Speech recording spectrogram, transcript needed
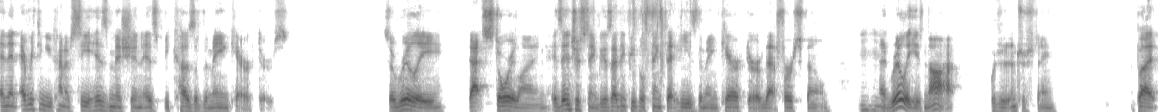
and then everything you kind of see his mission is because of the main characters. So really that storyline is interesting because i think people think that he's the main character of that first film Mhm. and really he's not which is interesting. But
